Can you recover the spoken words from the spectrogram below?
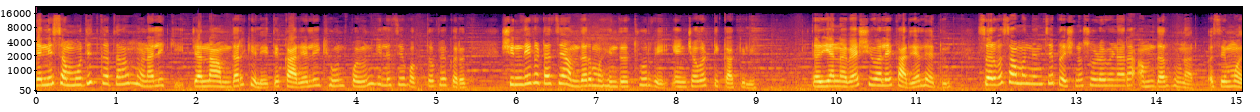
यांनी संबोधित करताना म्हणाले की ज्यांना आमदार केले ते कार्यालय घेऊन पळून गेल्याचे वक्तव्य करत शिंदे गटाचे आमदार महेंद्र थोरवे यांच्यावर टीका केली. तर या नव्या शिवालय कार्यालयातून सर्वसामान्यांचे प्रश्न सोडविणारा आमदार होणार असे मत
